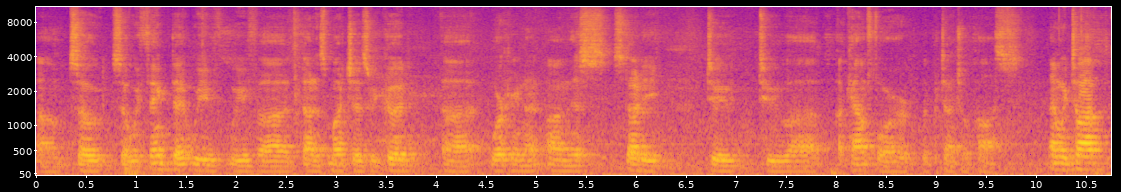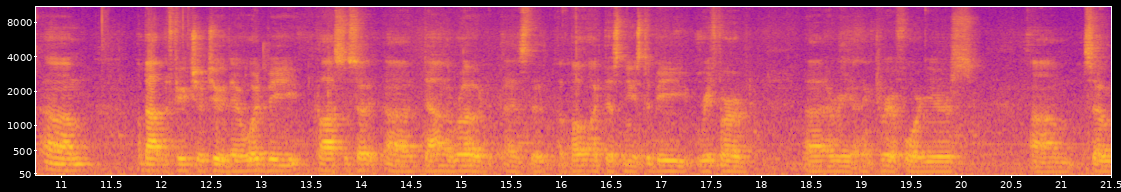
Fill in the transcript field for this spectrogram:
Um, So, so we think that we've, we've uh, done as much as we could, uh, working on this study to, to uh, account for the potential costs. And we talked um, about the future too. There would be costs uh, down the road as the, a boat like this needs to be refurbed uh, every, I think, three or four years. Um, So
